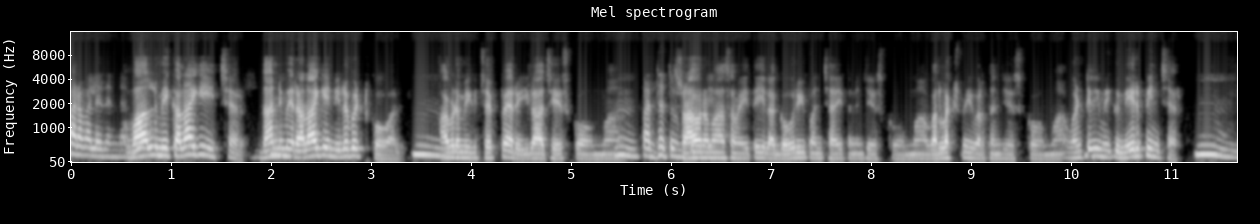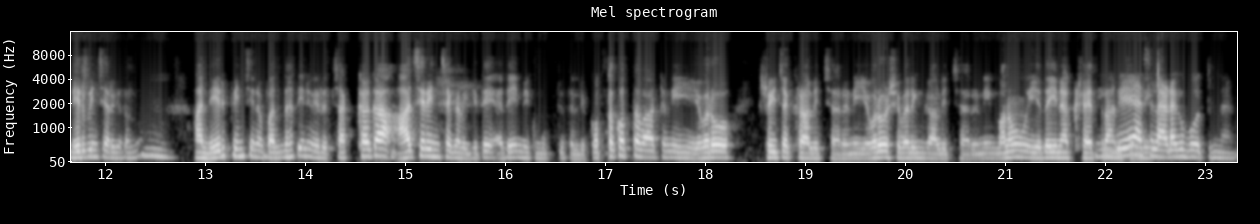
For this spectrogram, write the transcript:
పర్వాలేదండి? వాళ్ళు మీకు అలాగే ఇచ్చారు దాన్ని. మీరు అలాగే నిలబెట్టుకోవాలి. ఆవిడ మీకు చెప్పారు ఇలా చేసుకోవమ్మా ఉమ్, పద్ధతి. శ్రావణ మాసం అయితే ఇలా గౌరీ పంచాయతనం చేసుకోవమ్మా వరలక్ష్మి వ్రతం చేసుకోవమ్మా వంటివి మీకు నేర్పించారు. నేర్పించారు కదమ్మా. ఆ నేర్పించిన పద్ధతిని మీరు చక్కగా ఆచరించగలిగితే అదే మీకు ముక్తి తల్లి కొత్త కొత్త వాటిని ఎవరో శ్రీచక్రాలు ఇచ్చారని ఎవరో శివలింగాలు ఇచ్చారని మనం ఏదైనా క్షేత్రానికి వెళ్ళి- అసలు అడగబోతున్నాను.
